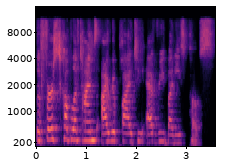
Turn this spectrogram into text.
the first couple of times I reply to everybody's posts.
